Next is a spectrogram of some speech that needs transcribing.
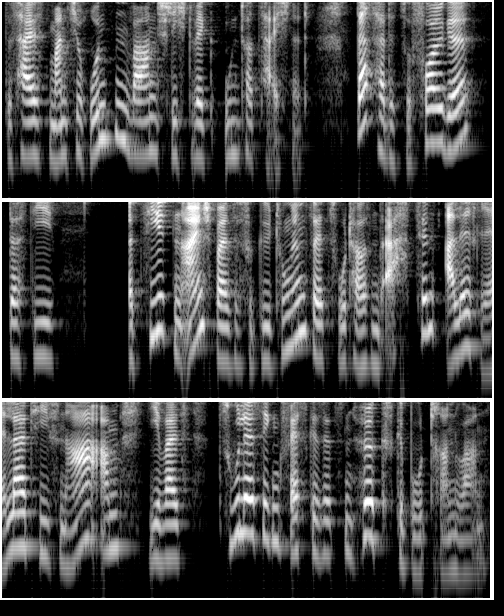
Das heißt, manche Runden waren schlichtweg unterzeichnet. Das hatte zur Folge, dass die erzielten Einspeisevergütungen seit 2018 alle relativ nah am jeweils zulässigen festgesetzten Höchstgebot dran waren.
